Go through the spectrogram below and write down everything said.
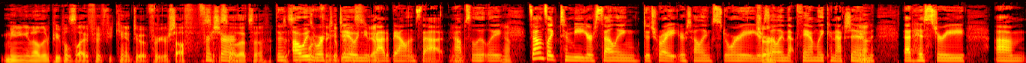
meaning in other people's life if you can't do it for yourself. For so, sure. So that's a there's that's always work to do, balance. and you've Yeah. got to balance that. Absolutely. Yeah. It sounds like to me you're selling Detroit, you're selling story, you're Sure. selling that family connection, Yeah. that history, um,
